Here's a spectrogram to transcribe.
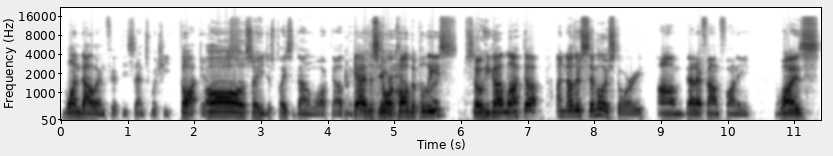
one dollar and fifty cents, which he thought. It was Oh, so he just placed it down and walked out. yeah. The store called the police, so he got locked up. Another similar story um, that I found funny was,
